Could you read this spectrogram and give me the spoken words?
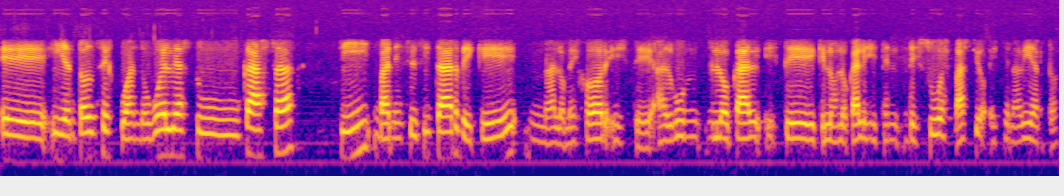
eh, y entonces cuando vuelve a su casa sí va a necesitar de que mm, a lo mejor este, algún local, esté, que los locales estén de su espacio estén abiertos.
